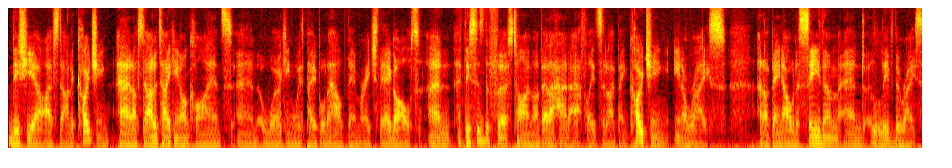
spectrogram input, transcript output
this year I've started coaching and I've started taking on clients and working with people to help them reach their goals. And this is the first time I've ever had athletes that I've been coaching in a race and I've been able to see them and live the race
